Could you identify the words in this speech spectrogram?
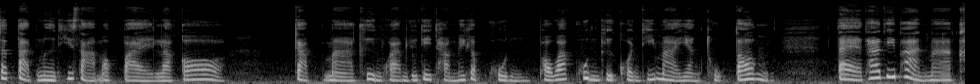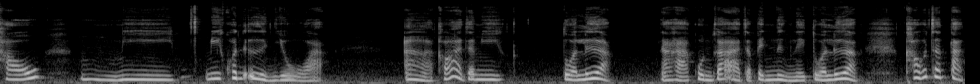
จะตัดมือที่สามออกไปแล้วก็กลับมาคืนความยุติธรรมให้กับคุณ เพราะว่าคุณคือคนที่มาอย่างถูกต้อง แต่ถ้าที่ผ่านมาเขามีมีคนอื่นอยู่อะอ่าเขาอาจจะมีตัวเลือก นะคะ คุณก็อาจจะเป็นหนึ่งในตัวเลือก เขาจะตัด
